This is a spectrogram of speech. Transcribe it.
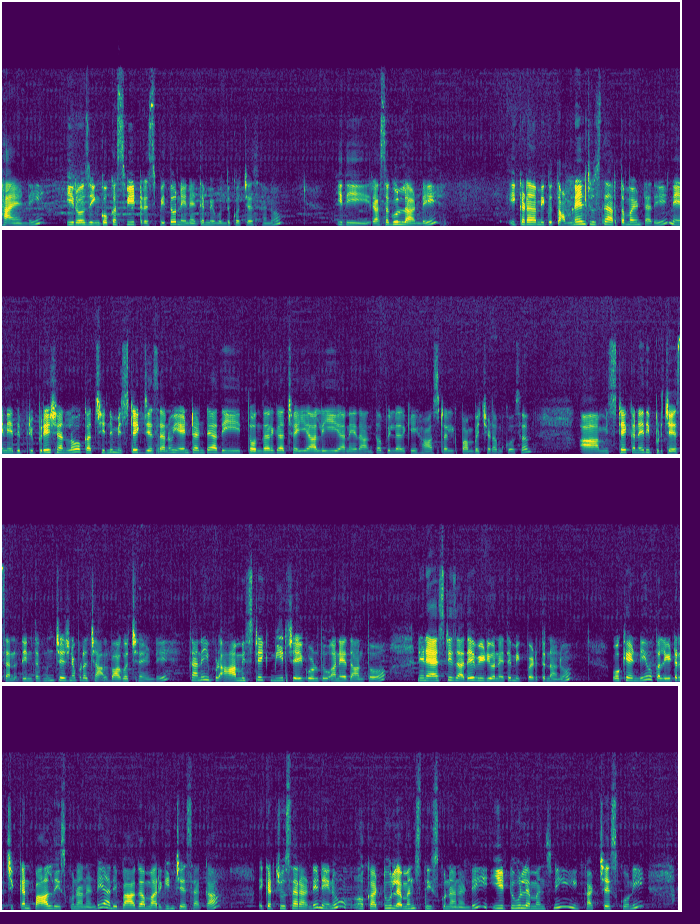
Hi అండి. ఈరోజు ఇంకొక స్వీట్ రెసిపీతో నేనైతే మీ ముందుకు వచ్చేసాను. ఇది రసగుల్లా అండి. ఇక్కడ మీకు తమ్నేల్ చూస్తే అర్థమై ఉంటుంది నేను ఇది ప్రిపరేషన్లో ఒక చిన్న మిస్టేక్ చేశాను. ఏంటంటే అది తొందరగా చెయ్యాలి అనే దాంతో పిల్లలకి హాస్టల్కి పంపించడం కోసం ఆ మిస్టేక్ అనేది ఇప్పుడు చేశాను. దీనికి ముందు చేసినప్పుడు అది చాలా బాగా వచ్చాయండి. కానీ ఇప్పుడు ఆ మిస్టేక్ మీరు చేయకూడదు అనే దాంతో నేను యాస్టీజ్ అదే వీడియోనైతే మీకు పెడుతున్నాను. ఓకే అండి ఒక లీటర్ చికెన్ పాలు తీసుకున్నానండి. అది బాగా మరిగించేశాక ఇక్కడ చూసారా అండి? నేను ఒక టూ లెమన్స్ తీసుకున్నానండి. ఈ టూ లెమన్స్ని కట్ చేసుకొని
